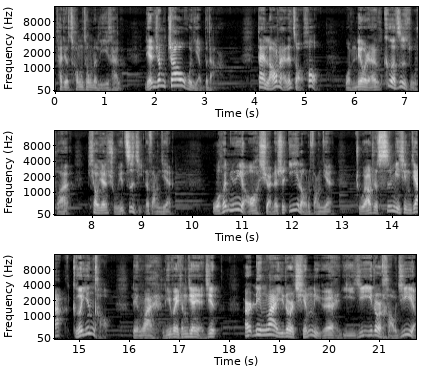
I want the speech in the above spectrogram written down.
她就匆匆地离开了，连声招呼也不打。待老奶奶走后，我们六人各自组团，挑选属于自己的房间。我和女友选的是一楼的房间，主要是私密性佳，隔音好，另外离卫生间也近。而另外一对情侣以及一对好基友，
